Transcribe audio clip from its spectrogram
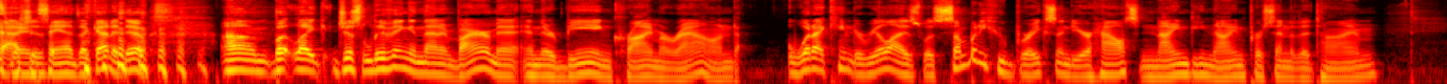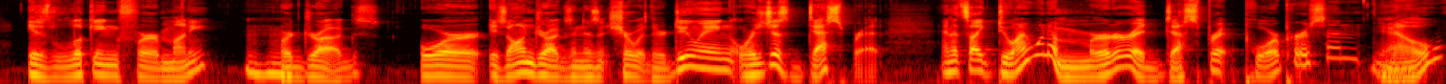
cash's hands. I kind of do. um, but like just living in that environment and there being crime around, what I came to realize was somebody who breaks into your house 99% of the time is looking for money or drugs or is on drugs and isn't sure what they're doing or is just desperate. And it's like, do I want to murder a desperate poor person? No.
